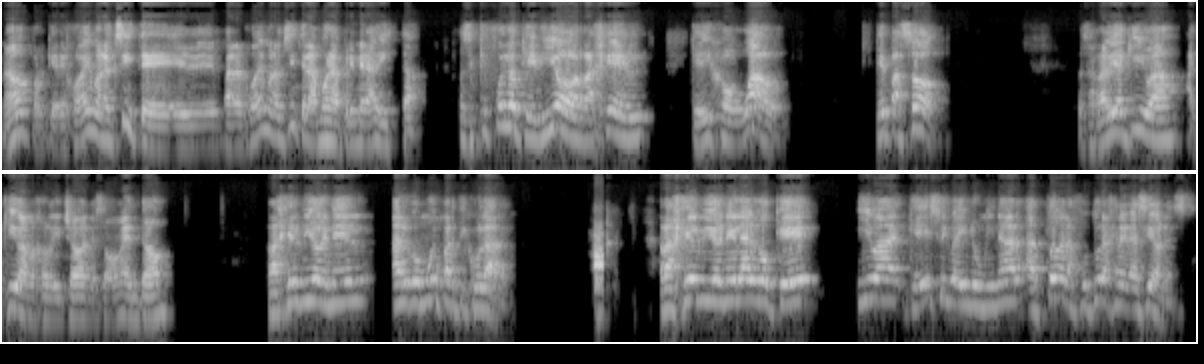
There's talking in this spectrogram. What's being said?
¿No? Porque el judaísmo no existe, para el judaísmo no existe el amor a primera vista. Entonces, ¿qué fue lo que vio Rachel que dijo, wow, ¿Qué pasó? Entonces Rabí Akiva, Akiva mejor dicho en ese momento, Rachel vio en él algo muy particular. Rachel vio en él algo que, iba, que eso iba a iluminar a todas las futuras generaciones.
